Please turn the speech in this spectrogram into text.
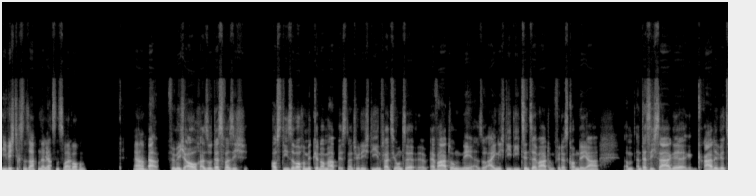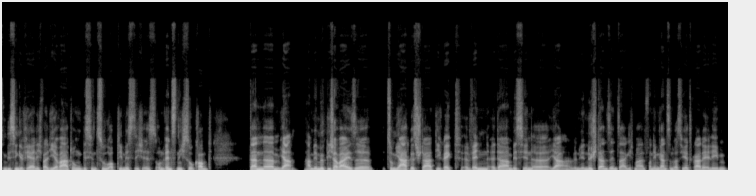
die wichtigsten Sachen der Ja, letzten zwei. Wochen. Ja, Ja, für mich auch. Also das, was ich aus dieser Woche mitgenommen habe, ist natürlich die Inflationserwartung, nee, also eigentlich die, die Zinserwartung für das kommende Jahr. Ähm, dass ich sage, gerade wird es ein bisschen gefährlich, weil die Erwartung ein bisschen zu optimistisch ist. Und wenn es nicht so kommt, dann ähm, ja, haben wir möglicherweise zum Jahresstart direkt, äh, wenn äh, da ein bisschen, äh, ja, wenn wir nüchtern sind, sage ich mal, von dem Ganzen, was wir jetzt gerade erleben,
